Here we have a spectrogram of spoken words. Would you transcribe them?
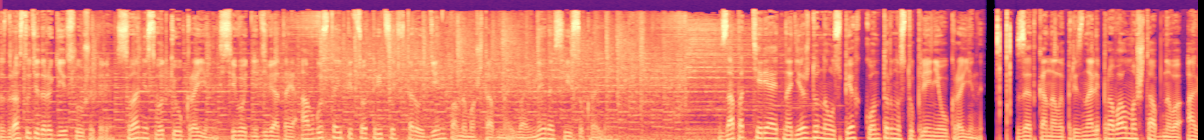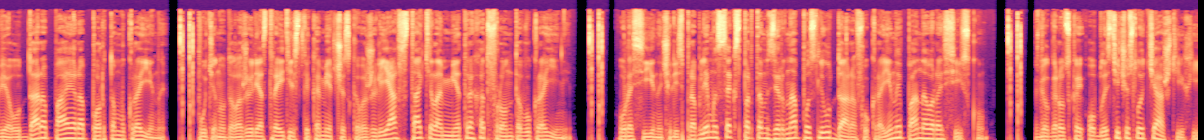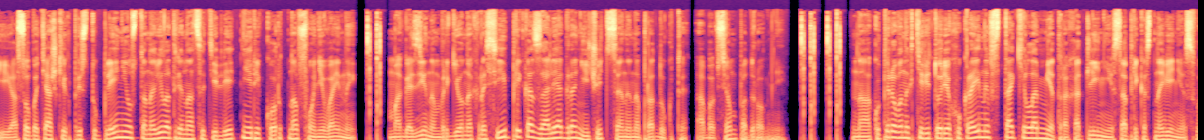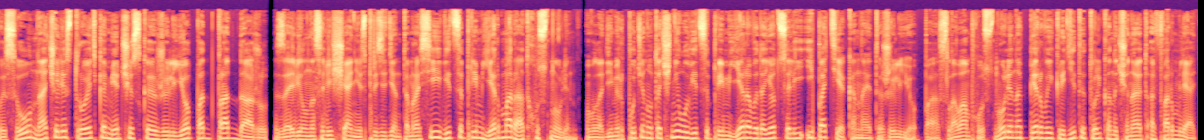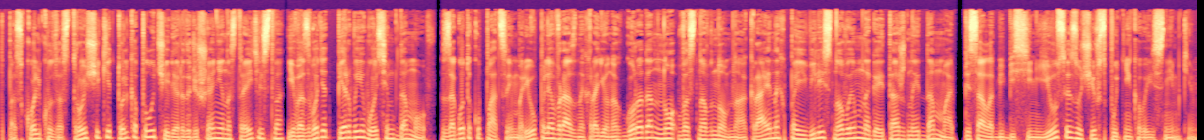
Здравствуйте, дорогие слушатели! С вами «Сводки Украины». Сегодня 9 августа и 532 день полномасштабной войны России с Украиной. Запад теряет надежду на успех контрнаступления Украины. Z-каналы признали провал масштабного авиаудара по аэропортам Украины. Путину доложили о строительстве коммерческого жилья в 100 километрах от фронта в Украине. У России начались проблемы с экспортом зерна после ударов Украины по Новороссийску. В Белгородской области число тяжких и особо тяжких преступлений установило 13-летний рекорд на фоне войны. Магазинам в регионах России приказали ограничить цены на продукты. Обо всем подробней. На оккупированных территориях Украины в 100 километрах от линии соприкосновения с ВСУ начали строить коммерческое жилье под продажу, заявил на совещании с президентом России вице-премьер Марат Хуснулин. Владимир Путин уточнил у вице-премьера, выдается ли ипотека на это жилье. По словам Хуснулина, первые кредиты только начинают оформлять, поскольку застройщики только получили разрешение на строительство и возводят первые 8 домов. За год оккупации Мариуполя в разных районах города, но в основном на окраинах появились новые новые многоэтажные дома, писала BBC News, изучив спутниковые снимки.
